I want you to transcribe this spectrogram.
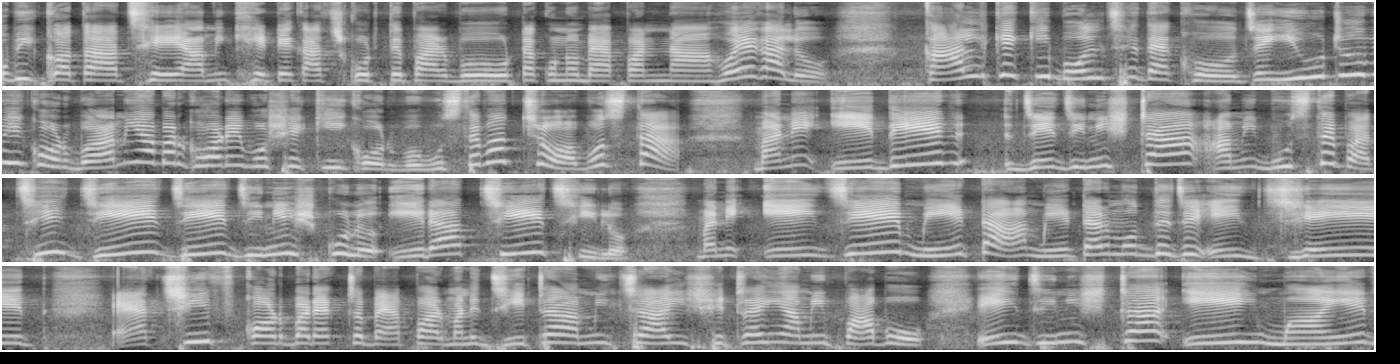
অভিজ্ঞতা আছে, আমি খেটে কাজ করতে পারব, ওটা কোনো ব্যাপার না। হয়ে গেল। কালকে কি বলছে দেখো? যে ইউটিউবই করব। আমি আবার ঘরে বসে কি করব? বুঝতে পারছ অবস্থা? মানে এদের যে জিনিসটা আমি বুঝতে পারছি, যে যে জিনিসগুলো এরা চেয়েছিল মানে এই যে মেয়েটা, মেয়েটার মধ্যে যে এই জেদ অ্যাচিভ করবার একটা ব্যাপার মানে যেটা আমি চাই সেটাই আমি পাবো, এই জিনিসটা এই মায়ের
